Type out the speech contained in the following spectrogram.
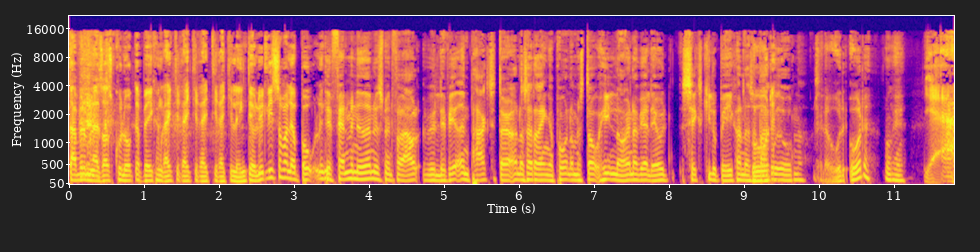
der vil man altså også kunne lugte af bacon rigtig, rigtig, rigtig, rigtig længe. Det er jo lidt ligesom at lave bål, Det ikke? er fandme nederen, hvis man får af, leveret en pakke til døren, og så er det ringer på, når man står helt nøgen og ved at lave 6 kilo bacon, og så bare Otte. går ud og åbner. Eller 8? 8? Okay. Ja,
